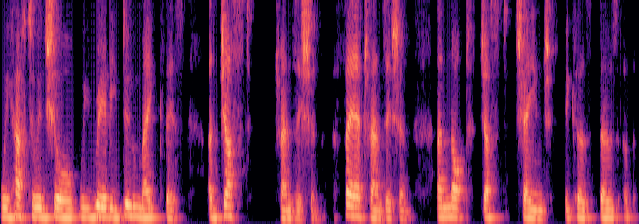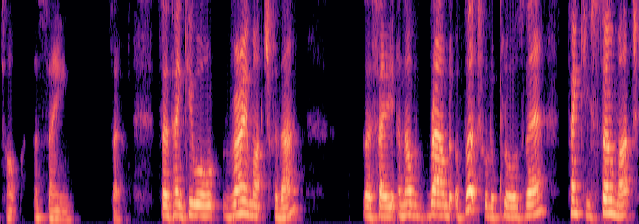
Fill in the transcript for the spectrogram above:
we have to ensure we really do make this a just transition, a fair transition, and not just change because those at the top are saying so. So thank you all very much for that. Let's say another round of virtual applause there. Thank you so much.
